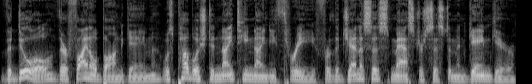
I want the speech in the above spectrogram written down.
The Duel, their final Bond game, was published in 1993 for the Genesis, Master System, and Game Gear.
